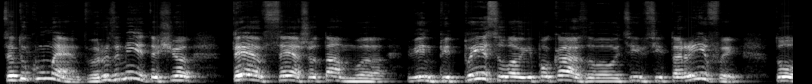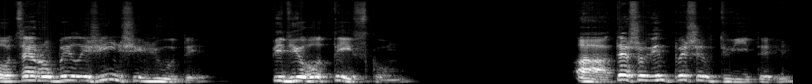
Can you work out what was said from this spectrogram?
Це документ. Ви розумієте, що те все, що там е, він підписував і показував ці всі тарифи, то це робили ж інші люди під його тиском. А те, що він пише в Твіттері,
